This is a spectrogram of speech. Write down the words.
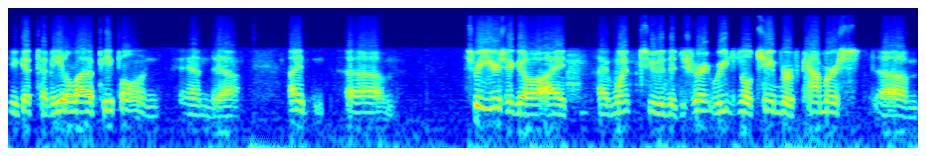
You get to meet a lot of people, and and uh, I. Um, three years ago, I I went to the Detroit Regional Chamber of Commerce um,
